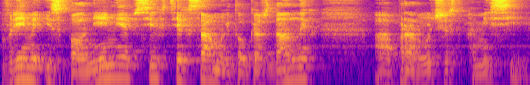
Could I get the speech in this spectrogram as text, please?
время исполнения всех тех самых долгожданных а, пророчеств о Мессии.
